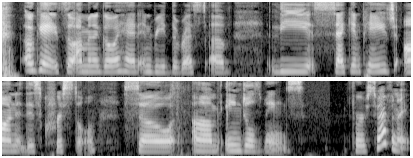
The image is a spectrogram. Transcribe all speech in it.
okay, so I'm going to go ahead and read the rest of the second page on this crystal. So, um, angel's wings for Seraphonite.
